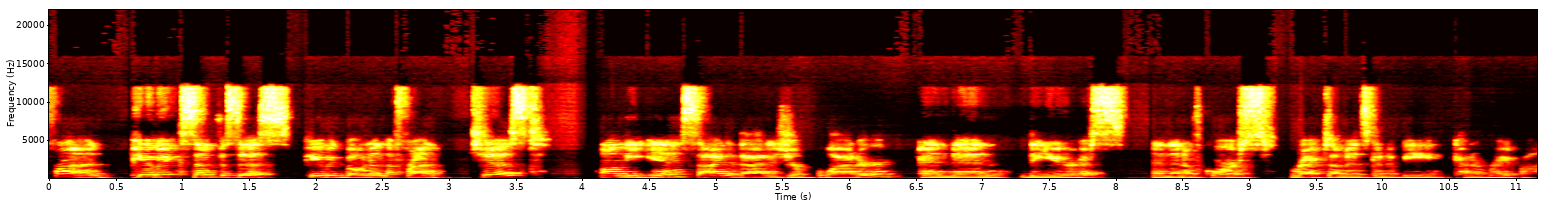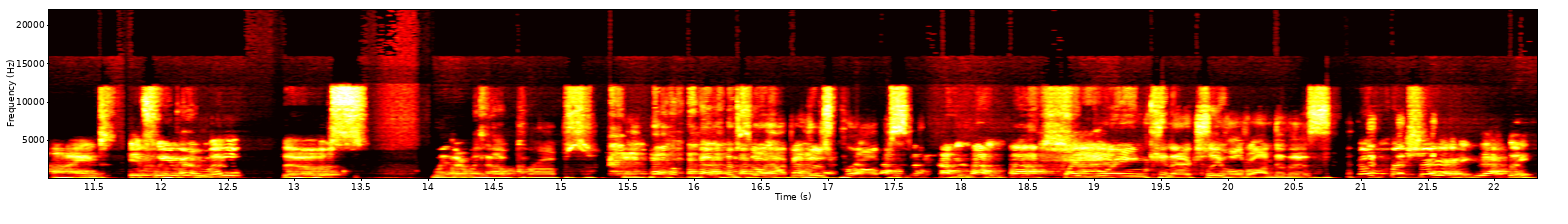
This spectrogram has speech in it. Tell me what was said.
front, pubic symphysis, pubic bone in the front. Just on the inside of that is your bladder and then the uterus. And then, of course, rectum is going to be kind of right behind. If we Okay. remove those, with or without. props. I'm so happy there's props. My brain can actually hold on to this. No, for sure, exactly.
